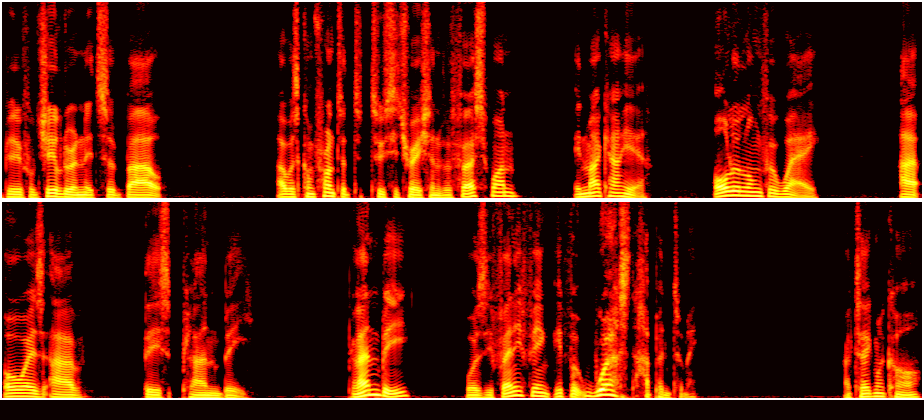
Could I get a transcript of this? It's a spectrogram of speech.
beautiful children, it's about. I was confronted to two situations. The first one, in my career, all along the way, I always have this plan B. Plan B was if anything, if the worst happened to me, I take my car,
